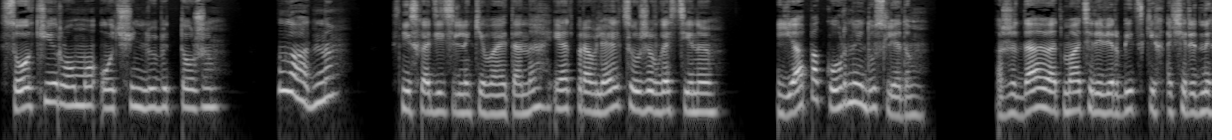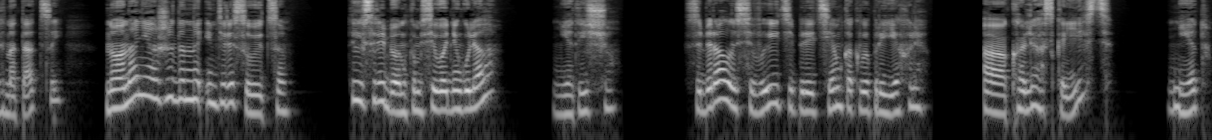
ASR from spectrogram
Соки Рома очень любит тоже». «Ладно», — снисходительно кивает она и отправляется уже в гостиную. Я покорно иду следом. Ожидаю от матери Вербицких очередных нотаций, но она неожиданно интересуется. «Ты с ребенком сегодня гуляла?» «Нет еще. Собиралась выйти перед тем, как вы приехали». «А коляска есть?» Нет.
